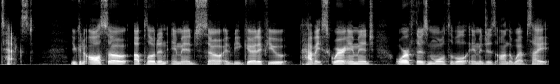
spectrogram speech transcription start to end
text. You can also upload an image, so it'd be good if you have a square image or if there's multiple images on the website,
